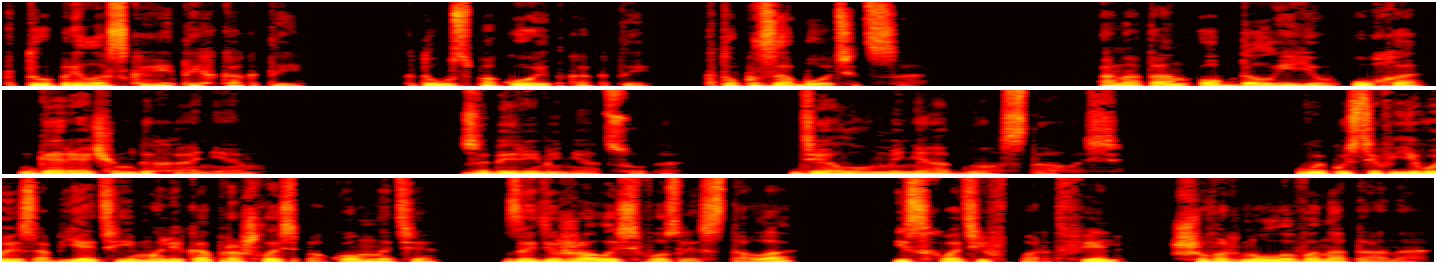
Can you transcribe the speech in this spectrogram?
Кто приласкает их, как ты? Кто успокоит, как ты? кто позаботится. Анатан обдал ее ухо горячим дыханием. «Забери меня отсюда. Дело у меня одно осталось». Выпустив его из объятий, Маляка прошлась по комнате, задержалась возле стола и, схватив портфель, швырнула в Анатана.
